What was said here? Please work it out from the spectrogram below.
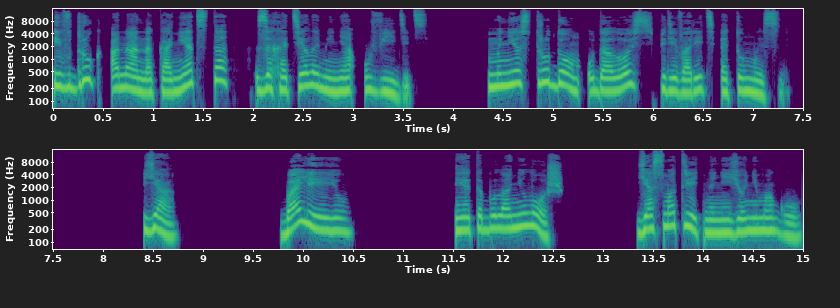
И вдруг она, наконец-то, захотела меня увидеть. Мне с трудом удалось переварить эту мысль. Я болею, и это была не ложь. Я смотреть на нее не могу.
